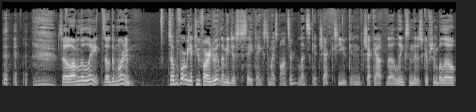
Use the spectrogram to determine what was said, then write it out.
so I'm a little late. So good morning. So before we get too far into it, let me just say thanks to my sponsor, Let's Get Checked. You can check out the links in the description below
